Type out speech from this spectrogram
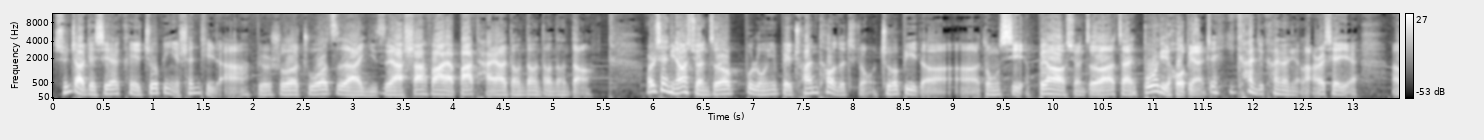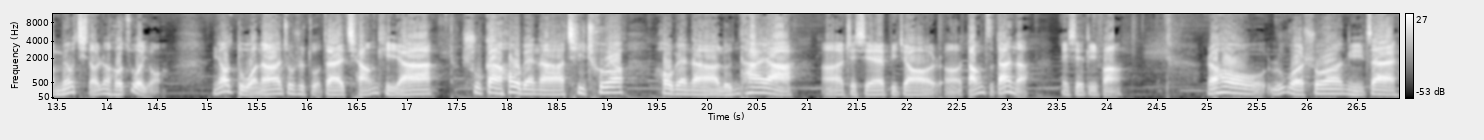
寻找这些可以遮蔽你身体的啊，比如说桌子啊、椅子呀、沙发呀、吧台啊等等等等等。而且你要选择不容易被穿透的这种遮蔽的呃东西，不要选择在玻璃后边，这一看就看到你了，而且也呃没有起到任何作用。你要躲呢，就是躲在墙体呀、树干后边呢、汽车后边的轮胎呀啊这些比较呃挡子弹的那些地方。然后如果说你在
